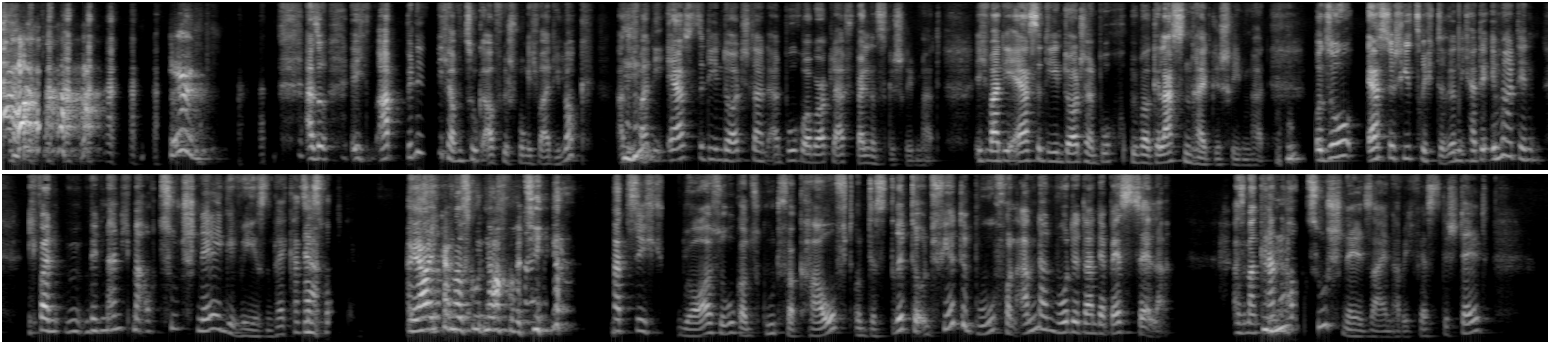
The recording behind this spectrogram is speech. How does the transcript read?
Schön. Also ich hab, bin nicht auf den Zug aufgesprungen, ich war die Lok. Also ich war Mhm. die Erste, die in Deutschland ein Buch über Work-Life-Balance geschrieben hat. Ich war die Erste, die in Deutschland ein Buch über Gelassenheit geschrieben hat. Mhm. Und so erste Schiedsrichterin. Ich hatte immer den, ich war, bin manchmal auch zu schnell gewesen. Vielleicht kannst du das Ja, vorstellen. Das ja, ich kann das gut nachvollziehen. hat sich ja so ganz gut verkauft und das dritte und vierte Buch von anderen wurde dann der Bestseller. Also man kann Mhm. auch zu schnell sein, habe ich festgestellt.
